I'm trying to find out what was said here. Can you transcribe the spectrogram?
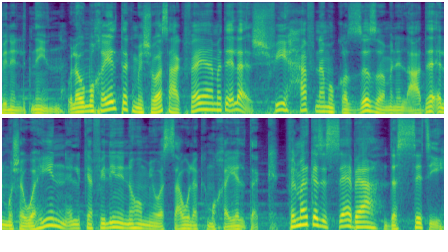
بين الاتنين. ولو مخيلتك مش واسعة كفاية ما تقلقش في حفنة مقززة من الأعداء المشوهين الكافلين إنهم يوسعوا لك مخيلتك. في المركز السابع The City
